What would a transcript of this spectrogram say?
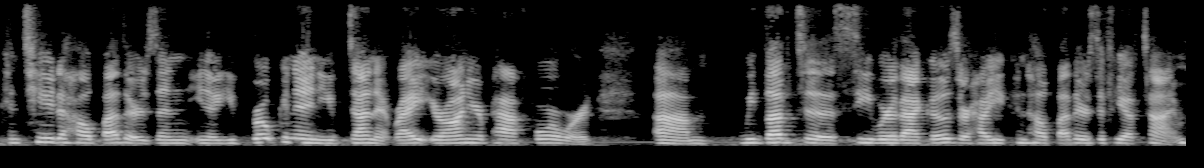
continue to help others and you know you've broken in you've done it right? You're on your path forward. Um, we'd love to see where that goes or how you can help others if you have time.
